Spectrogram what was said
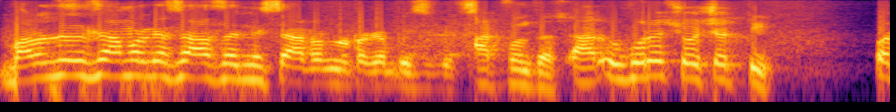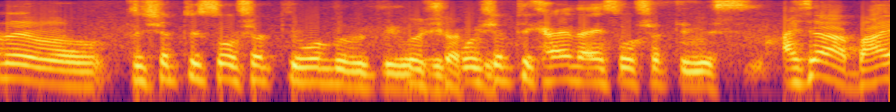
বারো দিলছে আমার কাছে আছে নিচে আটান্ন টাকা বেশি বেশি। আট পঞ্চাশ আর উপরে চৌষট্টি? পরে তেষট্টি চৌষট্টি পর্যন্ত বিক্রি করছি 64 পঁয়ষট্টি খাই নাই চৌষট্টি বেশি। আচ্ছা ভাই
